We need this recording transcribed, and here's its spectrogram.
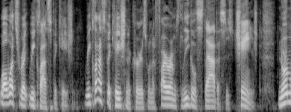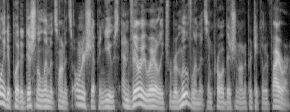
Well, what's re- reclassification? Reclassification occurs when a firearm's legal status is changed, normally to put additional limits on its ownership and use, and very rarely to remove limits and prohibition on a particular firearm.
